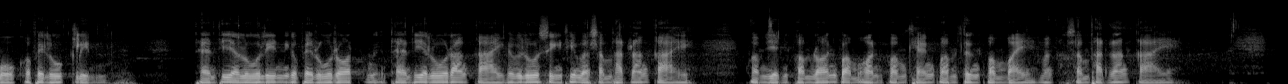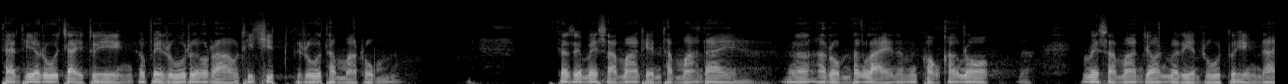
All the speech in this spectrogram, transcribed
มูกก็ไปรู้กลิ่น แทนที่จะรู้ลิ้นก็ไปรู้รสแทนที่จะรู้ร่างกายก็ไปรู้สิ่งที่มาสัมผัสร่างกาย ความเย็นความร้อนความอ่อนความแข็งความตึงความไหวมาสัมผัสร่างกาย แทนที่จะรู้ใจตัวเองก็ไปรู้เรื่องราวที่คิดไปรู้ธรรมารมณ์ก็จะไม่สามารถเห็นธรรมะได้อารมณ์ทั้งหลายนะมันของข้างนอก ไม่สามารถย้อนมาเรียนรู้ตัวเองได้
